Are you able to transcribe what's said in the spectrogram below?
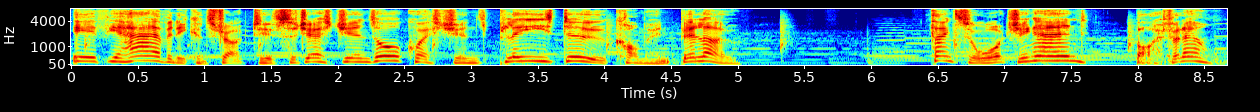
If you have any constructive suggestions or questions, please do comment below. Thanks for watching and bye for now.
